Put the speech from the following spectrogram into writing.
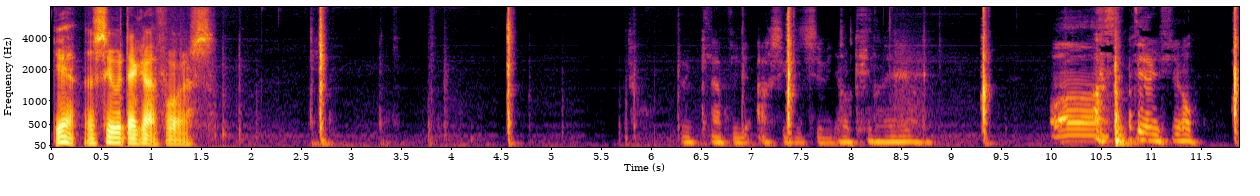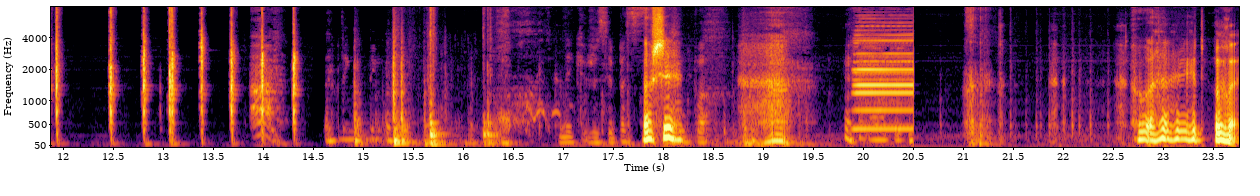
yeah, let's see what they got for us. Le clap, il est il n'y a aucune raison. Oh, c'est terrifiant. Ah Mec, je sais pas si Oh, c'est shit. ou pas. What are?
